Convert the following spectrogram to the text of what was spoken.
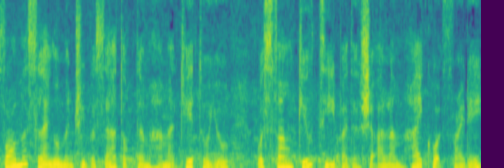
Former Selangor Menteri Besar Dr. Muhammad Khir Toyo was found guilty by the Shah Alam High Court Friday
